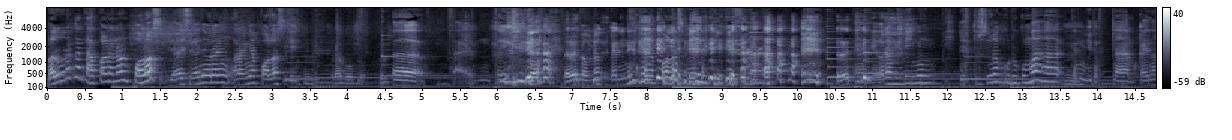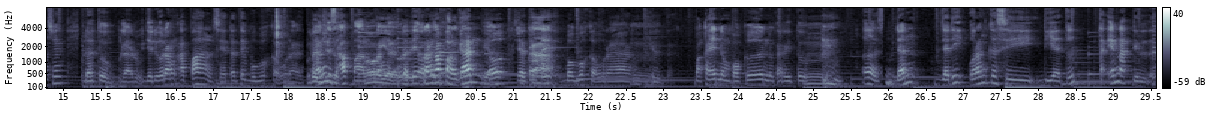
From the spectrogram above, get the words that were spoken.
baru orang kan tak hafal dan polos. Ya istilahnya orang orangnya polos gitu. hmm. Udah goblok Eh, Terus goblok dan ini polos biasa gitu. Terus Nah, orang bingung ya terus orang kudu kumaha Hmm. kan gitu nah makanya langsung udah tuh baru jadi orang apal saya teh bogoh ke orang Udah orang situ. apal Oh, orang iya, berarti iya, orang iya, apal iya, kan iya. yo saya teh bogoh ke orang Hmm. gitu makanya nempokeun nukar itu Hmm. Eh, dan jadi orang ke si dia tuh tak enak gitu tuh.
